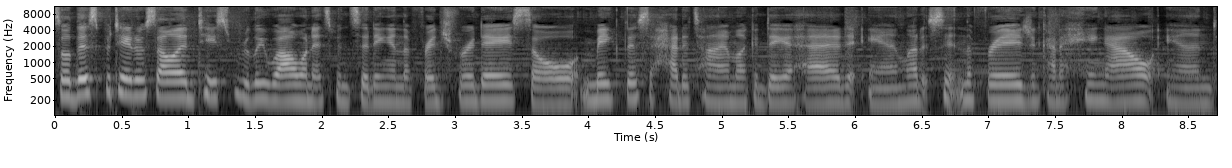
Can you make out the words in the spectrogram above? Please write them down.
So this potato salad tastes really well when it's been sitting in the fridge for a day. So make this ahead of time, like a day ahead, and let it sit in the fridge and kind of hang out and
